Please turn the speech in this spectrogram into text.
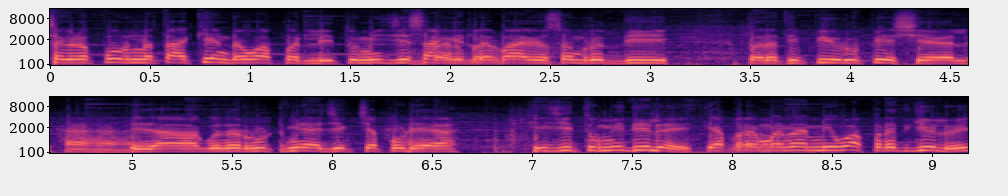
सगळं पूर्णतः केंड वापरली. तुम्ही जे सांगितलं. बायोसमृद्धी परत ही पिरू पेशल. त्याच्या अगोदर रूट मॅजिकच्या पुड्या ही. जी तुम्ही दिलंय त्याप्रमाणे मी वापरत गेलोय.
